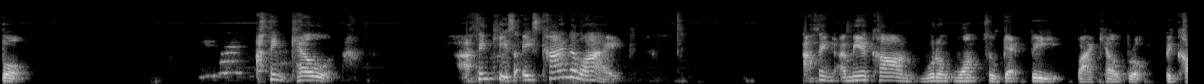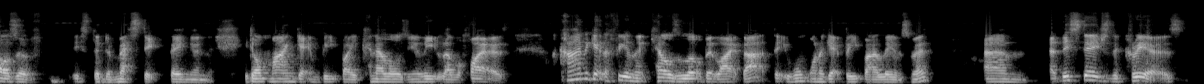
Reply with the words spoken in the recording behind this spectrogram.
but I think Kell, I think it's it's kind of like. I think Amir Khan wouldn't want to get beat by Kell Brook because of it's the domestic thing, and he don't mind getting beat by Canelo's and elite level fighters. I kind of get the feeling that Kell's a little bit like that, that he won't want to get beat by Liam Smith. Um, at this stage of the careers,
